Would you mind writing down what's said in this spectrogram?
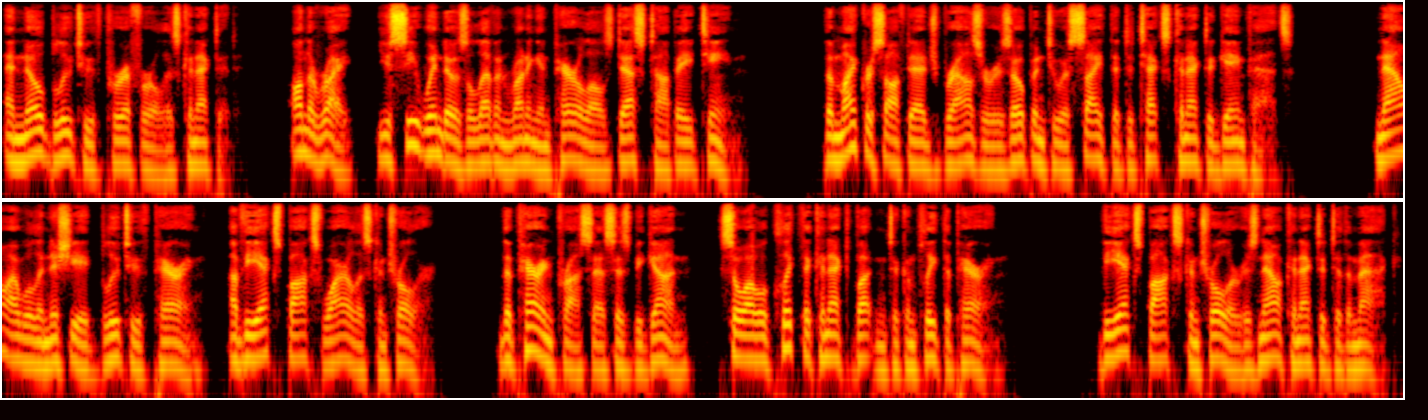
and no Bluetooth peripheral is connected. On the right, you see Windows 11 running in Parallels Desktop 18. The Microsoft Edge browser is open to a site that detects connected gamepads. Now I will initiate Bluetooth pairing of the Xbox wireless controller. The pairing process has begun, so I will click the connect button to complete the pairing. The Xbox controller is now connected to the Mac.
